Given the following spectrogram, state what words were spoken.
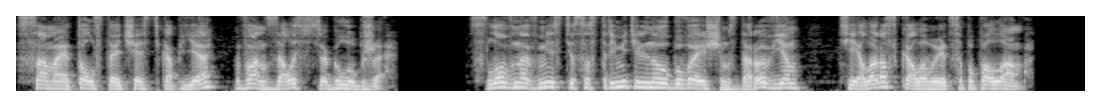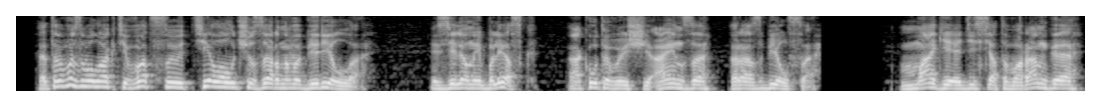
Самая толстая часть копья вонзалась все глубже. Словно вместе со стремительно убывающим здоровьем, тело раскалывается пополам. Это вызвало активацию тела лучезарного берилла. Зеленый блеск, окутывающий Айнза, разбился. Магия десятого ранга,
